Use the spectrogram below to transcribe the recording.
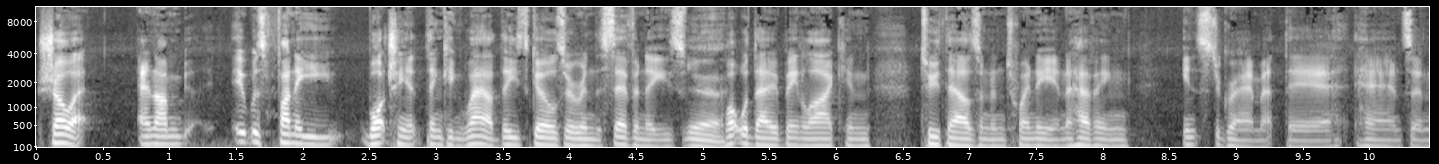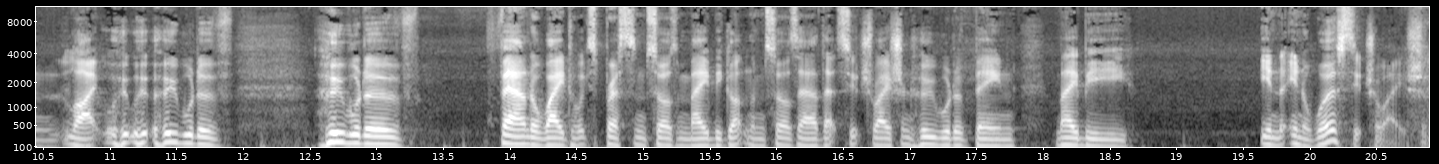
show it. And I'm. It was funny watching it, thinking, "Wow, these girls are in the '70s. Yeah. What would they have been like in 2020?" And having Instagram at their hands, and like, who- who would have, who would have found a way to express themselves and maybe gotten themselves out of that situation? Who would have been maybe in in a worse situation?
